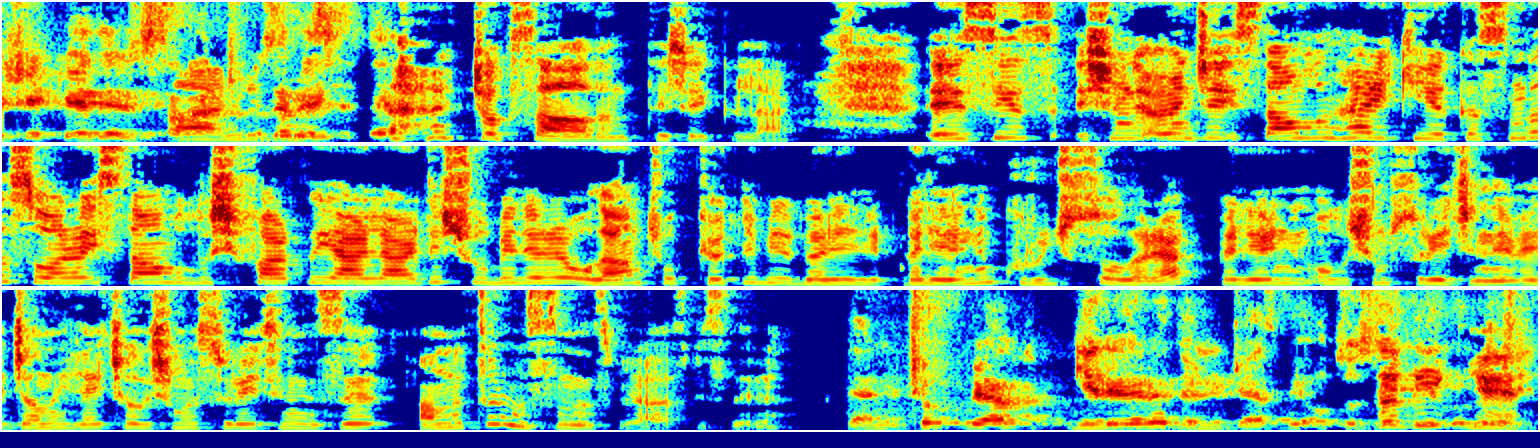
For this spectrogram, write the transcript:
Teşekkür ederiz sanatçımıza ve size. Çok sağ olun. Teşekkürler. Ee, siz şimdi önce İstanbul'un her iki yakasında sonra İstanbul dışı farklı yerlerde şubeleri olan çok köklü bir galeri, galerinin kurucusu olarak galerinin oluşum sürecini ve Can ile çalışma sürecinizi anlatır mısınız biraz bizlere? Yani çok biraz gerilere döneceğiz. Bir 37 Tabii yılın ki.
